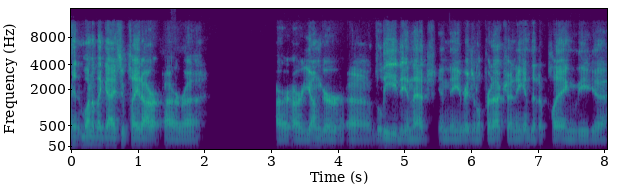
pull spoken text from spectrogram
and one of the guys who played our our uh, our, our younger uh, lead in that in the original production. He ended up playing the uh,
